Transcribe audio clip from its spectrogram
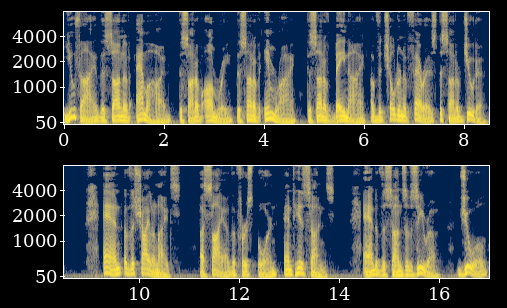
Uthai, the son of Ammihud, the son of Omri, the son of Imri, the son of Bani, of the children of Pharez, the son of Judah. And of the Shilonites, Asaiah the firstborn, and his sons. And of the sons of Zerah, Jeuel,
